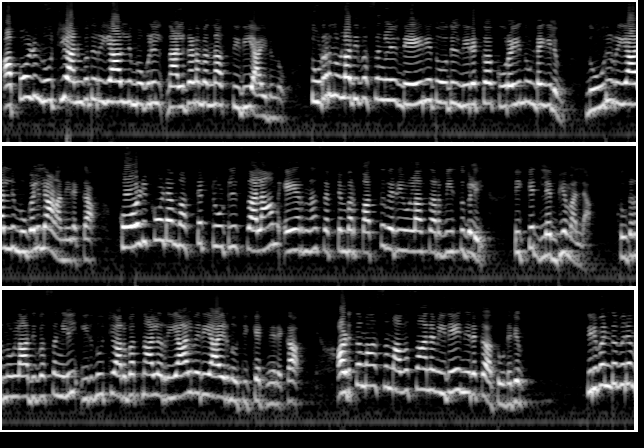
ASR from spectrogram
അപ്പോഴും നൂറ്റി അൻപത് റിയാലിന് മുകളിൽ നൽകണമെന്ന സ്ഥിതിയായിരുന്നു. തുടർന്നുള്ള ദിവസങ്ങളിൽ നേരിയ തോതിൽ നിരക്ക് കുറയുന്നുണ്ടെങ്കിലും നൂറ് റിയാലിന് മുകളിലാണ് നിരക്ക്. കോഴിക്കോട് മസ്കറ്റ് റൂട്ടിൽ സലാം എയറിന് സെപ്റ്റംബർ പത്ത് വരെയുള്ള സർവീസുകളിൽ ടിക്കറ്റ് ലഭ്യമല്ല. തുടർന്നുള്ള ദിവസങ്ങളിൽ ഇരുന്നൂറ്റി അറുപത്തിനാല് റിയാൽ വരെയായിരുന്നു ടിക്കറ്റ് നിരക്ക്. അടുത്ത മാസം അവസാനം ഇതേ നിരക്ക് തുടരും. തിരുവനന്തപുരം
